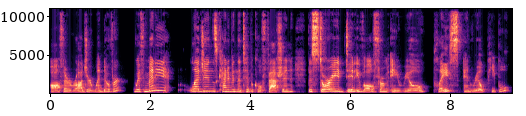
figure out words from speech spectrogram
author Roger Wendover. With many legends kind of in the typical fashion, the story did evolve from a real place and real people.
